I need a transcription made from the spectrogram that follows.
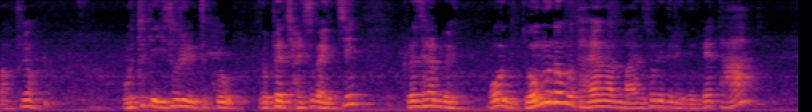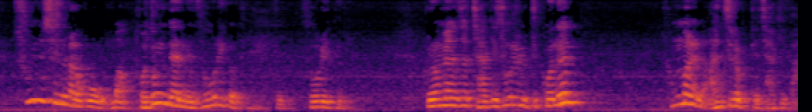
많고요. 어떻게 이 소리를 듣고 옆에 잘 수가 있지? 그런 사람들 뭐 너무너무 다양한 많은 소리들이 있는데 다 숨 쉬느라고 막 버둥대는 소리거든요. 그 소리들. 그러면서 자기 소리를 듣고는 정말 안쓰럽대 자기가.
